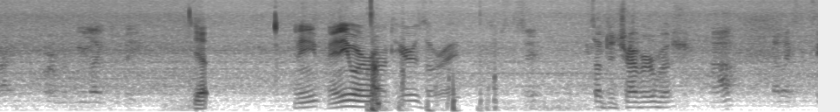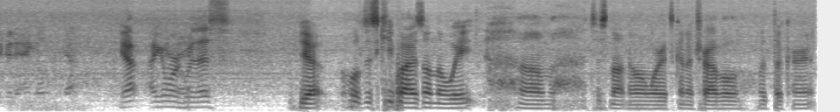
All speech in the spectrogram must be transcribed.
Alright, where would we like to be? Yep. Any anywhere around here is all right. It's up to Trevor, but Huh? That looks, it's a good angle, yeah. yeah, I can work with this. Yeah, we'll just keep eyes on the weight, um, just not knowing where it's gonna travel with the current.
